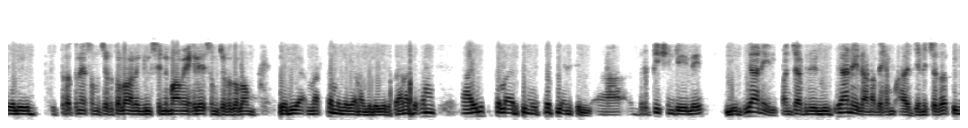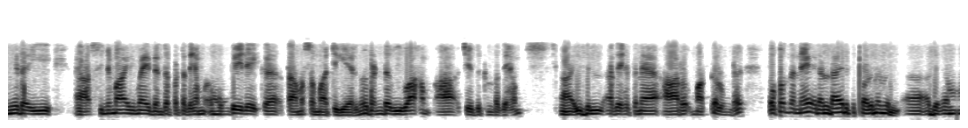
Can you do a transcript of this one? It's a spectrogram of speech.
ഹോളിവുഡ് ചിത്രത്തിനെ സംബന്ധിച്ചിടത്തോളം അല്ലെങ്കിൽ സിനിമാ മേഖലയെ സംബന്ധിച്ചിടത്തോളം വലിയ നഷ്ടമെന്ന് വേണം വിലയിരുത്താൻ. അദ്ദേഹം ആയിരത്തി തൊള്ളായിരത്തി മുപ്പത്തി അഞ്ചിൽ ബ്രിട്ടീഷ് ഇന്ത്യയിലെ ലുധിയാനയിൽ പഞ്ചാബിലെ ലുധിയാനയിലാണ് അദ്ദേഹം ജനിച്ചത്. പിന്നീട് ഈ സിനിമയുമായി ബന്ധപ്പെട്ട് അദ്ദേഹം മുംബൈയിലേക്ക് താമസം മാറ്റുകയായിരുന്നു. രണ്ട് വിവാഹം ചെയ്തിട്ടുണ്ട് അദ്ദേഹം. ഇതിൽ അദ്ദേഹത്തിന് ആറ് മക്കളുണ്ട്. ഒപ്പം തന്നെ രണ്ടായിരത്തി പതിനൊന്നിൽ അദ്ദേഹം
